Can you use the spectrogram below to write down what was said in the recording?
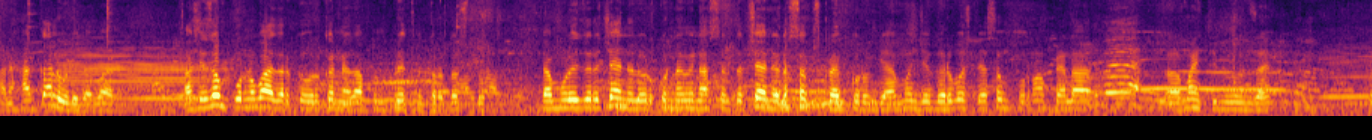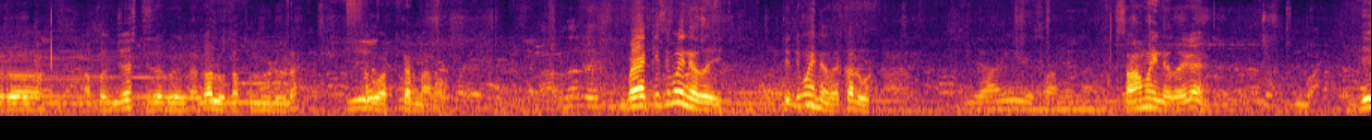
आणि हा कालवडीचा बाजार. असे संपूर्ण बाजार कव्हर करण्याचा आपण प्रयत्न करत असतो. त्यामुळे जर चॅनलवर कोण नवीन असेल तर चॅनलला सबस्क्राईब करून घ्या. म्हणजे घर बसल्या संपूर्ण आपल्याला माहिती मिळून जाईल. तर आपण जास्तीचा वेळ न घालूत आपण व्हिडिओला सुरुवात करणार आहोत. बाया किती महिन्याचा आहे? किती महिन्याचा आहे कालवड? सहा महिन्याचा आहे काय? बरं. हे?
